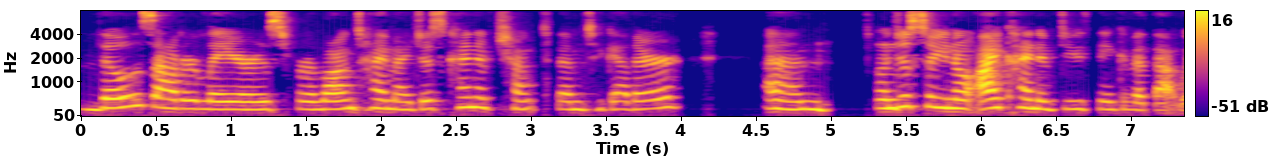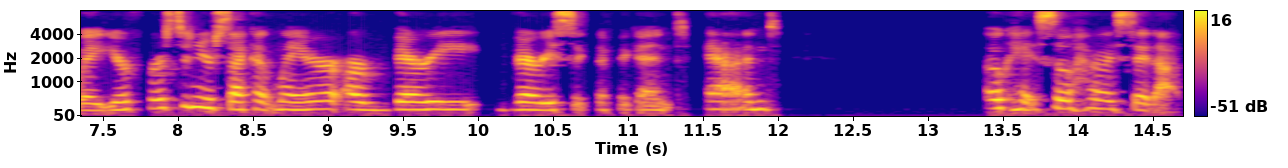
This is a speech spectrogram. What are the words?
those outer layers, for a long time, I just kind of chunked them together. Um, and just so you know, I kind of do think of it that way. Your first and your second layer are very, very significant. And okay, so how do I say that?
